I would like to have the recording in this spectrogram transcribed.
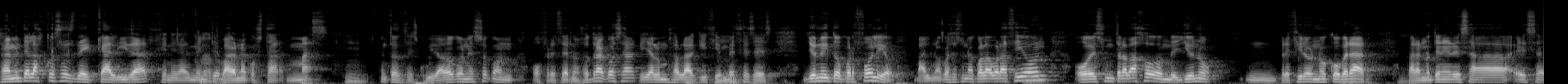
Realmente las cosas de calidad generalmente van a costar más. Hmm. Entonces, cuidado con eso, con ofrecernos. Otra cosa, que ya lo hemos hablado aquí 100 hmm. veces, es, yo no necesito portfolio. Vale, una cosa es una colaboración o es un trabajo donde yo no prefiero no cobrar para no tener esa, esa,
